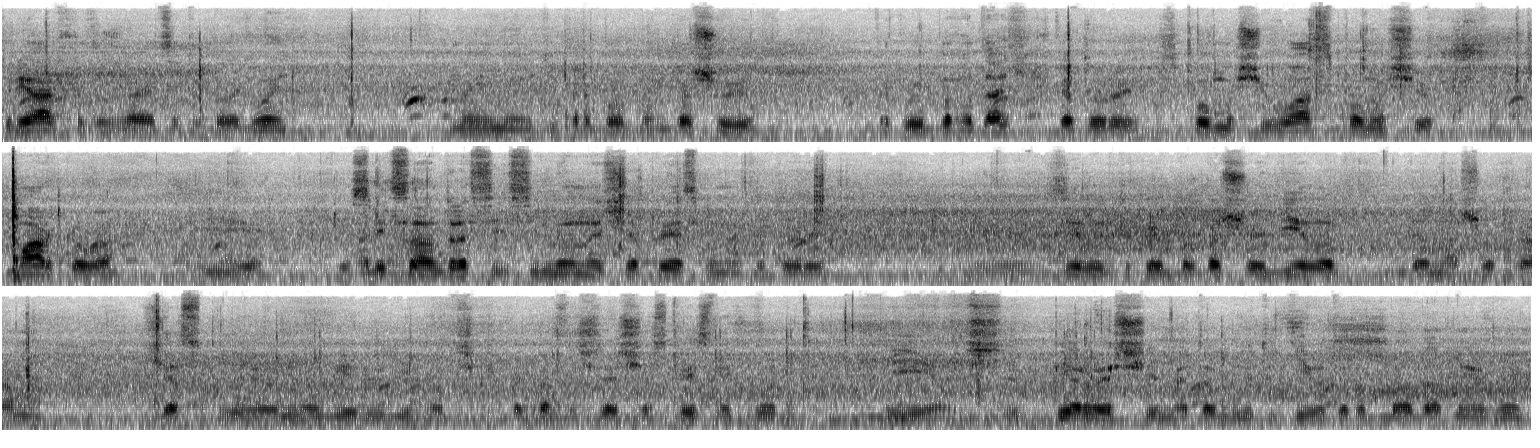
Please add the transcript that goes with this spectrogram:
патриарха зажигается этот огонь. Мы имеем теперь большую такую благодать, которую с помощью вас, с помощью Маркова и Александра Се- Семеновича Пресмана, которые э, сделали такое большое дело для нашего храма. Сейчас э, многие люди вот, как раз начинают сейчас крестный ход. И первое, с чем это будет идти вот этот благодатный огонь.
